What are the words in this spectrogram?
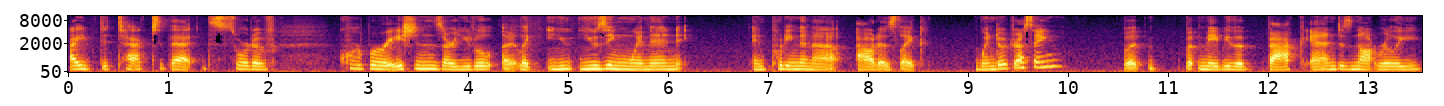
I detect that sort of corporations are util- uh, like u- using women and putting them out, out as like window dressing, but but maybe the back end is not really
